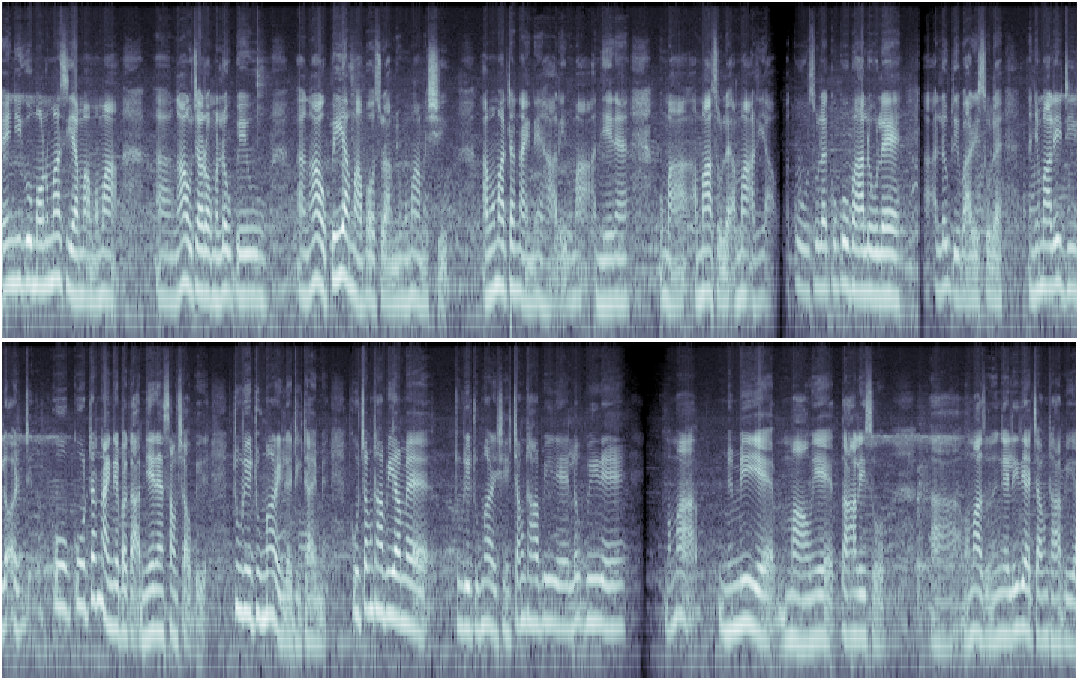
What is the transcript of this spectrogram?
ဘယ်ညီကိုမောင်နှမစီရမှာမမအာငါ့ကိုကြတော့မလုပ်ပေးဘူးအာငါ့ကိုပေးရမှာပေါ့ဆိုတာမျိုးမမမရှိဘူးအမမတက်နိုင်တဲ့ဟာလေးမမအမြဲတမ်းဟိုမှာအမဆိုလဲအမအလျောက်အကိုဆိုလဲကိုကိုဘာလို့လဲအလုပ်တွေပါတွေဆိုလဲညီမလေးဒီလိုကိုကိုတက်နိုင်တဲ့ဘက်ကအမြဲတမ်းစောင့်ရှောက်ပေးတယ်တူတွေတူမတွေလည်းဒီတိုင်းပဲကိုចောင်းထားပေးရမယ်တူတွေတူမတွေရှင်ចောင်းထားပေးတယ်လုပ်ပေးတယ်မမမမေရဲ့မောင်ရဲ့သားလေးဆိုအာမမဆိုငယ်ငယ်လေးတည်းကចောင်းထားပေးရ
